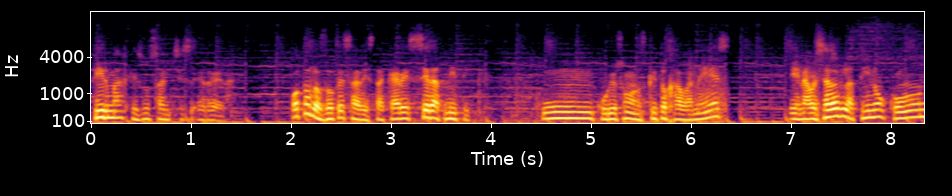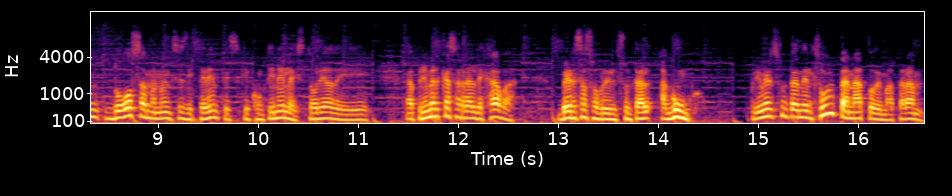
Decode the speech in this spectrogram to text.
firma Jesús Sánchez Herrera. Otro de los dotes a destacar es Serat Mythic, un curioso manuscrito javanés en abecedario latino con dos amanuenses diferentes que contiene la historia de la primera casa real de Java. Versa sobre el sultán Agung, primer sultán del sultanato de Mataram,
